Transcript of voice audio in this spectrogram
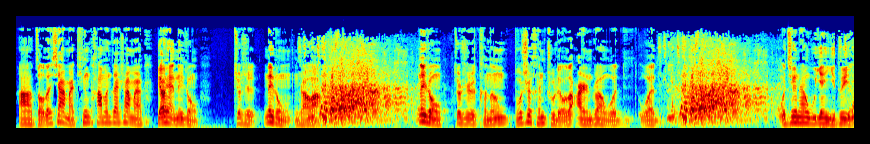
啊，走在下面听他们在上面表演那种，就是那种你知道吧？那种就是可能不是很主流的二人转，我我我竟然无言以对了。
